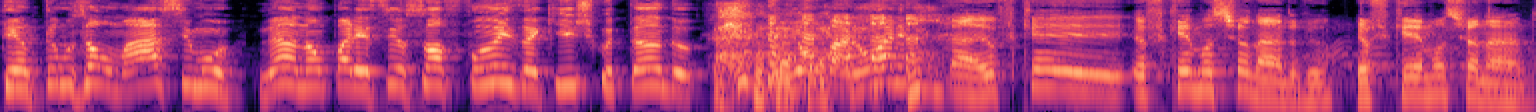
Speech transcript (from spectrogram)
Tentamos ao máximo, né, não parecer só fãs aqui escutando o João Baroni. Ah, eu fiquei. Eu fiquei emocionado, viu? Eu fiquei emocionado.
